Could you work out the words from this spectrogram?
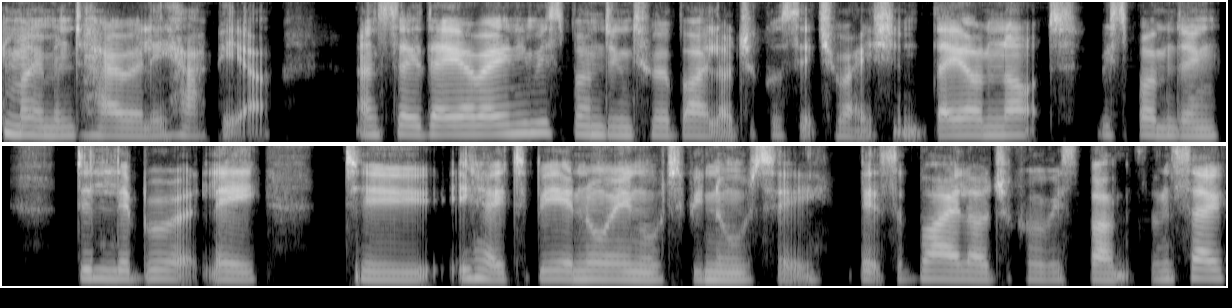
momentarily happier. And so they are only responding to a biological situation. They are not responding deliberately to, you know, to be annoying or to be naughty. It's a biological response. And so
